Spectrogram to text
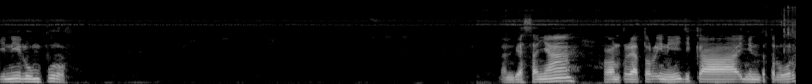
Ini lumpur. Dan biasanya hewan predator ini jika ingin bertelur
